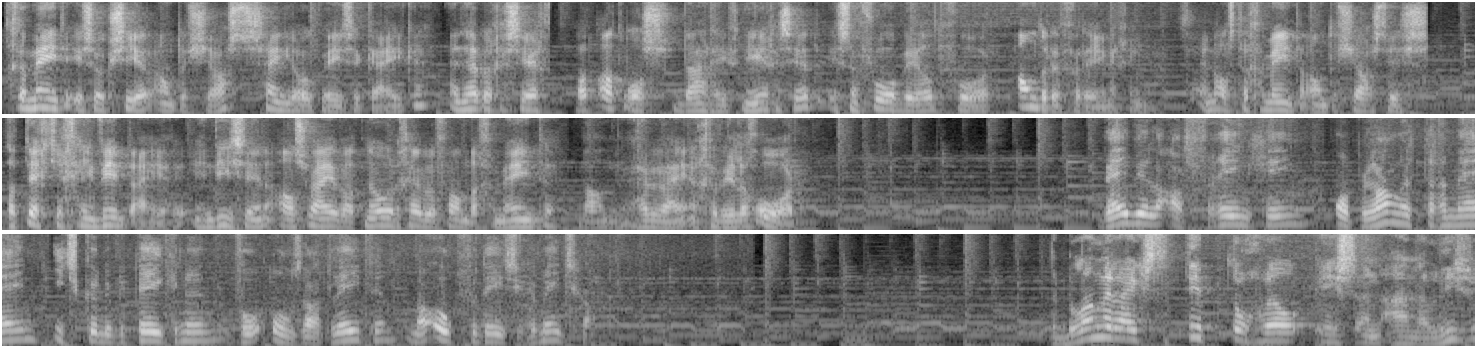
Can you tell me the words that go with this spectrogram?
De gemeente is ook zeer enthousiast, zijn hier ook wezen kijken en hebben gezegd wat Atlos daar heeft neergezet is een voorbeeld voor andere verenigingen. En als de gemeente enthousiast is, dat legt je geen windeieren. In die zin, als wij wat nodig hebben van de gemeente, dan hebben wij een gewillig oor. Wij willen als vereniging op lange termijn iets kunnen betekenen voor onze atleten, maar ook voor deze gemeenschap. De belangrijkste tip toch wel is een analyse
